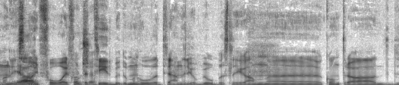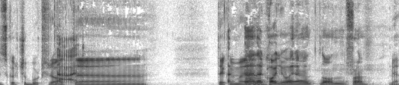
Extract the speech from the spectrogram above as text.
men hvis Ja, man får fort et tilbud om en hovedtrenerjobb i Obos-ligaen øh, kontra Du skal ikke se bort fra at øh, det kan være Nei, det kan jo være noen for dem. Ja.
